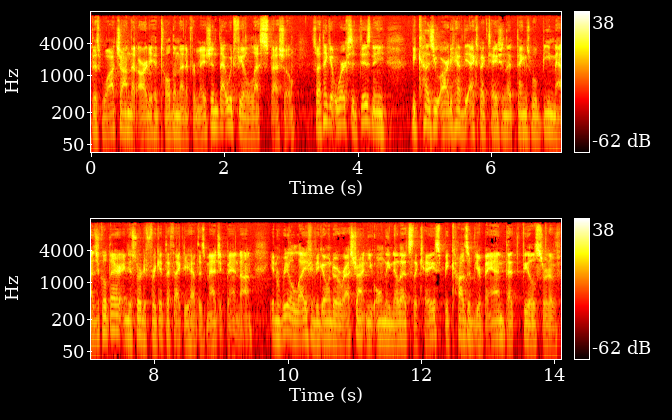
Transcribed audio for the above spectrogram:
this watch on that already had told them that information, that would feel less special. So I think it works at Disney because you already have the expectation that things will be magical there, and you sort of forget the fact that you have this magic band on. In real life, if you go into a restaurant and you only know that's the case because of your band, that feels sort of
